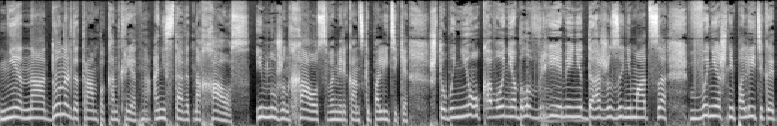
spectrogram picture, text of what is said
не на Дональда Трампа конкретно, mm-hmm. они ставят на хаос. Им нужен хаос в американской политике, чтобы ни у кого не было времени даже заниматься внешней политикой,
